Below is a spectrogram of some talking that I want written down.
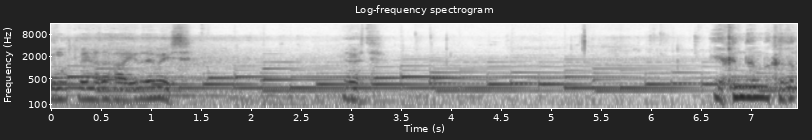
yumurtlayana da hayır demeyiz. Evet. Yakından bakalım.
